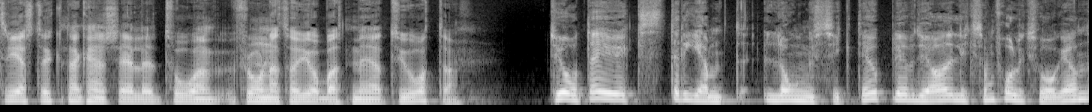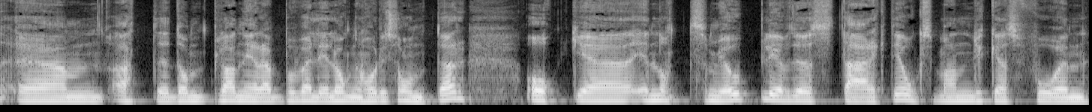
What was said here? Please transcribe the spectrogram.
tre stycken kanske eller två, från att ha jobbat med Toyota? Toyota är ju extremt långsiktiga upplevde jag, liksom Volkswagen. Ehm, att de planerar på väldigt långa horisonter. Och eh, något som jag upplevde starkt är också att man lyckas få en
